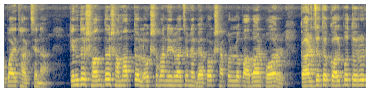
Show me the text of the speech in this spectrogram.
উপায় থাকছে না। কিন্তু সদ্য সমাপ্ত লোকসভা নির্বাচনে ব্যাপক সাফল্য পাবার পর কার্যত কল্পতরুর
